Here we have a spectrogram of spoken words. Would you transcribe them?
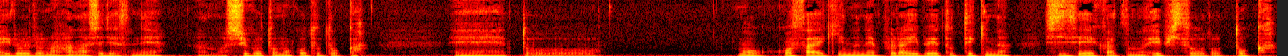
いろいろな話ですね。あの仕事のこととか。えっ、ともうここ最近のねプライベート的な私生活のエピソードとか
